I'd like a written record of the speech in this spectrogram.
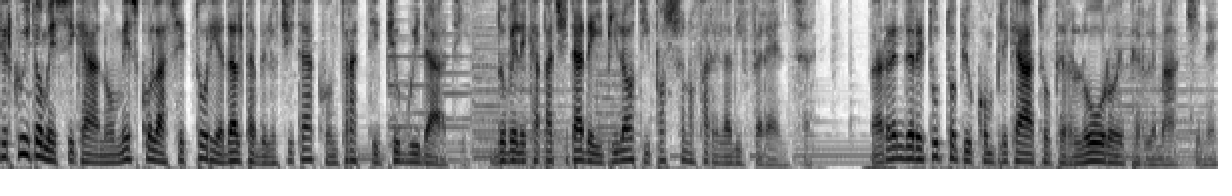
Circuito messicano mescola settori ad alta velocità con tratti più guidati, dove le capacità dei piloti possono fare la differenza. A rendere tutto più complicato per loro e per le macchine,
